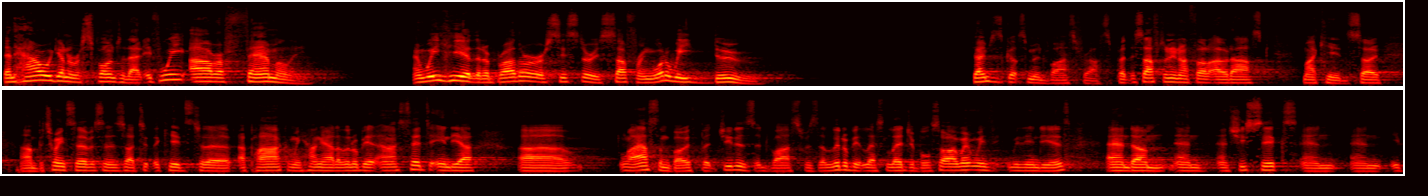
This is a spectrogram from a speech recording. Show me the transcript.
then how are we going to respond to that? If we are a family and we hear that a brother or a sister is suffering, what do we do? James has got some advice for us, but this afternoon I thought I would ask my kids. So um, between services, I took the kids to the, a park and we hung out a little bit. And I said to India, uh, well, I asked them both, but Judah's advice was a little bit less legible. So I went with, with India's, and, um, and, and she's six, and, and if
